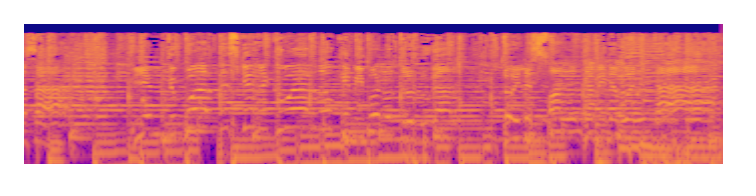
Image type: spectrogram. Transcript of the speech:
Y en tu cuarto es que recuerdo que vivo en otro lugar. Doy la espalda, me da vuelta.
